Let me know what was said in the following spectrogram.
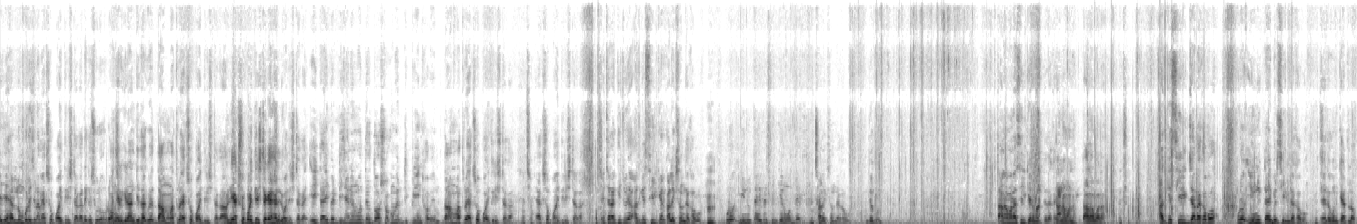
এই যে হ্যান্ডলুম বলেছিলাম একশো পঁয়ত্রিশ টাকা থেকে শুরু রঙের গ্যারান্টি থাকবে দাম মাত্র একশো পঁয়ত্রিশ টাকা। অনলি একশো পঁয়ত্রিশ টাকা হ্যালো পঁয়ত্রিশ টাকা। এই টাইপের ডিজাইনের মধ্যে দশ রকমের প্রিন্ট হবে। দাম মাত্র একশো পঁয়ত্রিশ টাকা। আচ্ছা। একশো পঁয়ত্রিশ টাকা। এছাড়া কিছু আজকে সিল্কের কালেকশন দেখাবো। পুরো ইউনিক টাইপের সিল্কের মধ্যে আচ্ছা। কালেকশন দেখাবো। দেখুন। তানামানা সিল্কের মধ্যে দেখাই। টানা মানা আচ্ছা। আজকে সিল্ক যা দেখাবো পুরো ইউনিক টাইপের সিল্ক দেখাবো। এই দেখুন catalogue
